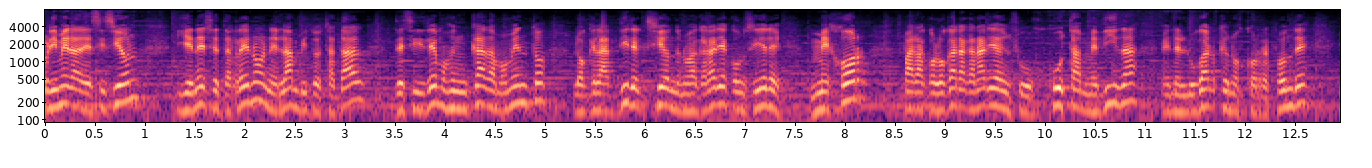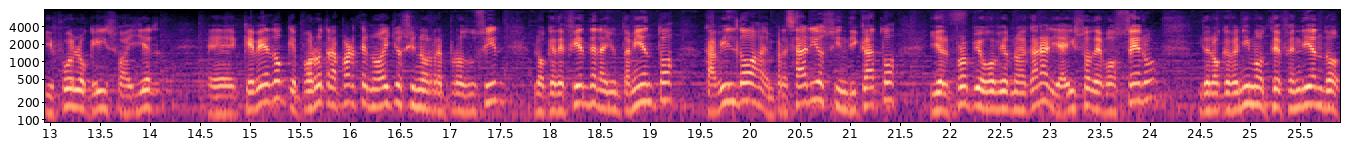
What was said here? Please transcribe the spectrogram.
primera decisión y en ese terreno, en el ámbito estatal, decidiremos en cada momento lo que la dirección de Nueva Canaria considere mejor para colocar a Canarias en su justa medida, en el lugar que nos corresponde y fue lo que hizo ayer eh, Quevedo, que por otra parte no ha hecho sino reproducir lo que defienden ayuntamientos, cabildos, empresarios, sindicatos y el propio Gobierno de Canarias. Hizo de vocero de lo que venimos defendiendo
